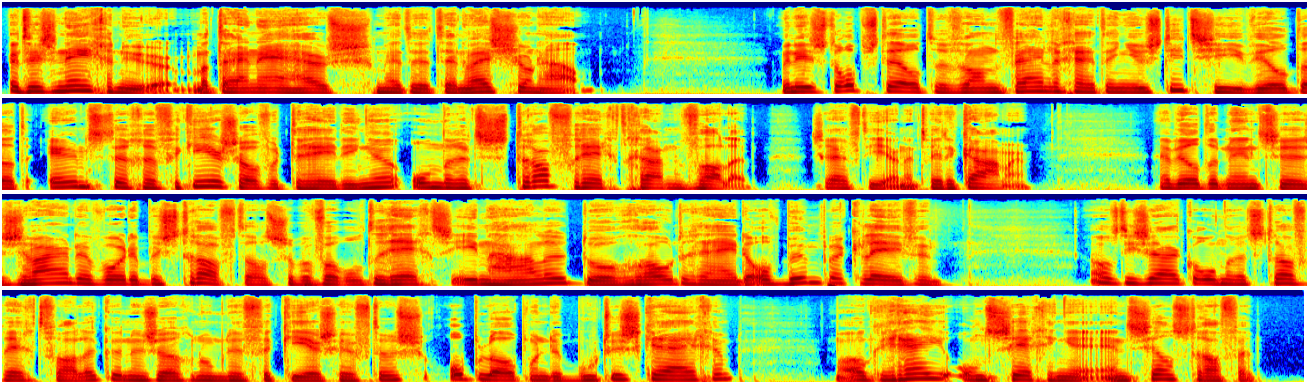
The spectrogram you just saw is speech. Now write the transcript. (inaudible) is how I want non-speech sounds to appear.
Het is 9 uur, Martijn Nijhuis met het NOS-journaal. Minister Opstelten van Veiligheid en Justitie wil dat ernstige verkeersovertredingen onder het strafrecht gaan vallen, schrijft hij aan de Tweede Kamer. Hij wil dat mensen zwaarder worden bestraft als ze bijvoorbeeld rechts inhalen door rood rijden of bumperkleven. Als die zaken onder het strafrecht vallen kunnen zogenoemde verkeershufters oplopende boetes krijgen, maar ook rijontzeggingen en celstraffen.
